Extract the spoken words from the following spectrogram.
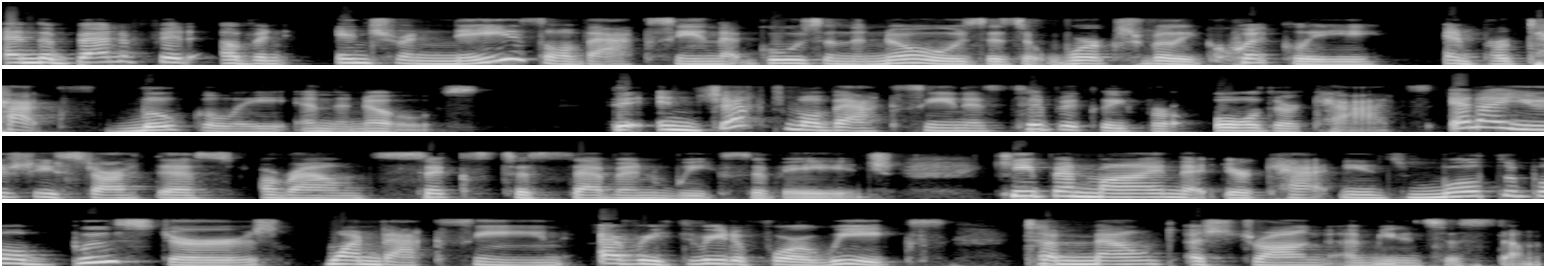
And the benefit of an intranasal vaccine that goes in the nose is it works really quickly and protects locally in the nose. The injectable vaccine is typically for older cats, and I usually start this around six to seven weeks of age. Keep in mind that your cat needs multiple boosters, one vaccine, every three to four weeks to mount a strong immune system.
